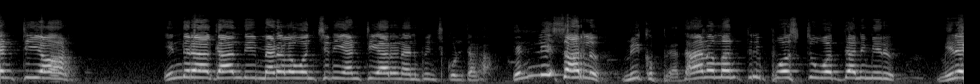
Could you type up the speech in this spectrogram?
ఎన్టీఆర్ ఇందిరాగాంధీ మెడలో వంచిన ఎన్టీఆర్ అని అనిపించుకుంటారా? ఎన్నిసార్లు మీకు ప్రధానమంత్రి పోస్టు వద్దని మీరు మీరే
